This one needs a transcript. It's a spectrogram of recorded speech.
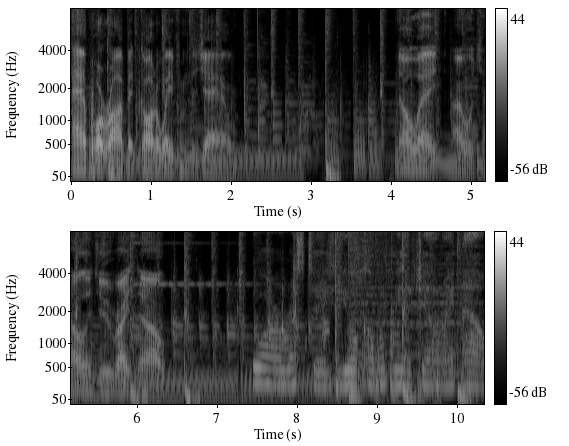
Airport Rabbit got away from the jail. No way. I will challenge you right now. You are arrested. You will come with me to jail right now.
